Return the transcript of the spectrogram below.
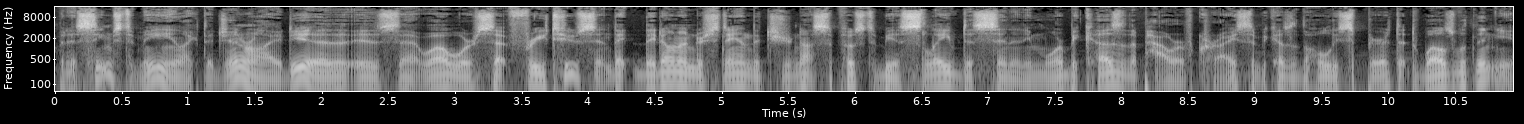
But it seems to me like the general idea is that, well, we're set free to sin. They, they don't understand that you're not supposed to be a slave to sin anymore because of the power of Christ and because of the Holy Spirit that dwells within you.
